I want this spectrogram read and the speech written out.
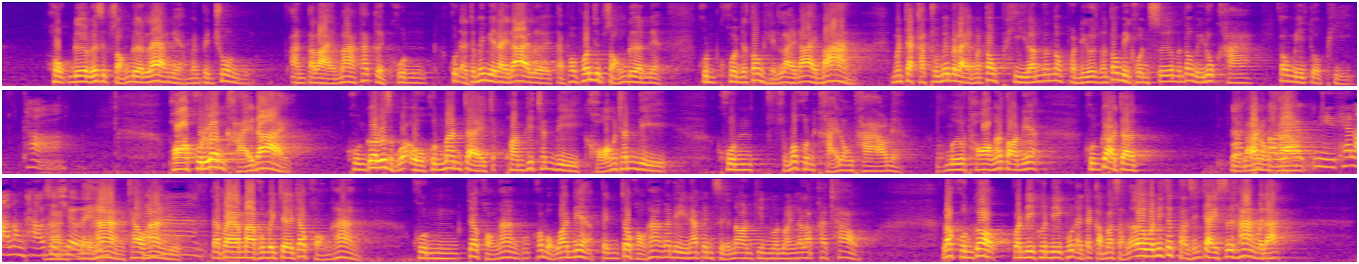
6 เดือนหรือ 12 เดือนแรกเนี่ยมันเป็นช่วงอันตรายมาก ถ้าเกิดคุณคุณอาจจะไม่มีรายได้เลย แต่พอพ้น 12 เดือนเนี่ยคุณควรจะต้องเห็นรายได้บ้าง มันจะขาดทุนไม่เป็นไร มันต้อง P แล้วมันต้อง produce มันต้องมีคนซื้อ มันต้องมีลูกค้า ต้องมีตัว P ค่ะ พอคุณเริ่มขายได้ คุณก็รู้สึกว่าโอ้คุณมั่นใจความคิดฉันดีของฉันดี คุณสมมติว่าคุณขายรองเท้าเนี่ย มือทองแล้วตอนเนี้ยคุณก็อาจจะเปิดร้านรองตอนแรเท้ากมีแค่ร้านรองเท้าเฉยๆในห้างเช่าห้างอยู่ในแต่ไปมาคุณไปเจอเจ้าของห้าง คุณเจ้าของห้างเขาบอกว่าเนี่ยเป็นเจ้าของห้างก็ดีนะเป็นเสือนอนกินวันๆก็รับค่าเช่า แล้วคุณก็วันดีคนดีคุณอาจจะกลับมาสอนเออวันนี้จะตัดสินใจซื้อห้างไปแล้ว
